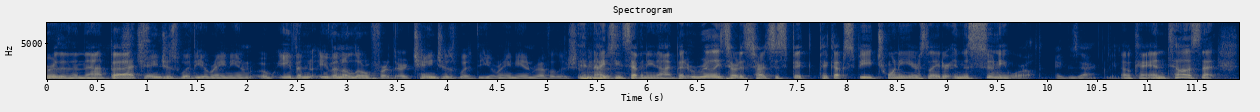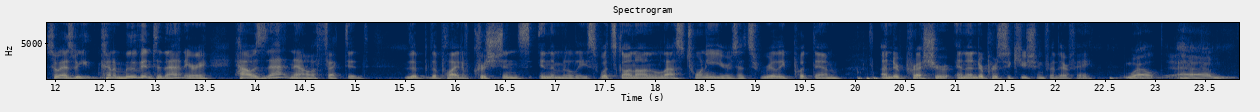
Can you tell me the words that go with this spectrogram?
further than that, but it Changes with the Iranian, even even a little further. It changes with the Iranian Revolution. in 1979. But it really sort of starts to spick, pick up speed 20 years later in the Sunni world. exactly. Okay, and tell us that. So as we kind of move into that area, how has that now affected the, the plight of Christians in the Middle East? What's gone on in the last 20 years that's really put them under pressure and under persecution for their faith? Well, um,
